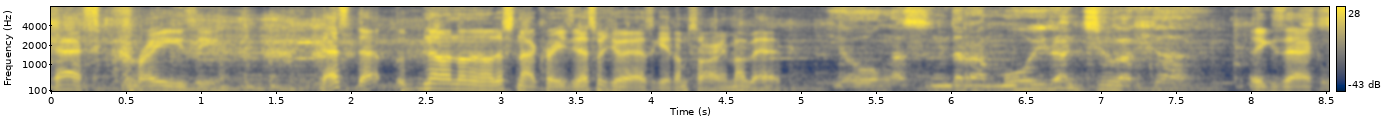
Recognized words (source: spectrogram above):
That's crazy. That's that. No, no, no, that's not crazy. That's what your ass get. I'm sorry, my bad. Exactly.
